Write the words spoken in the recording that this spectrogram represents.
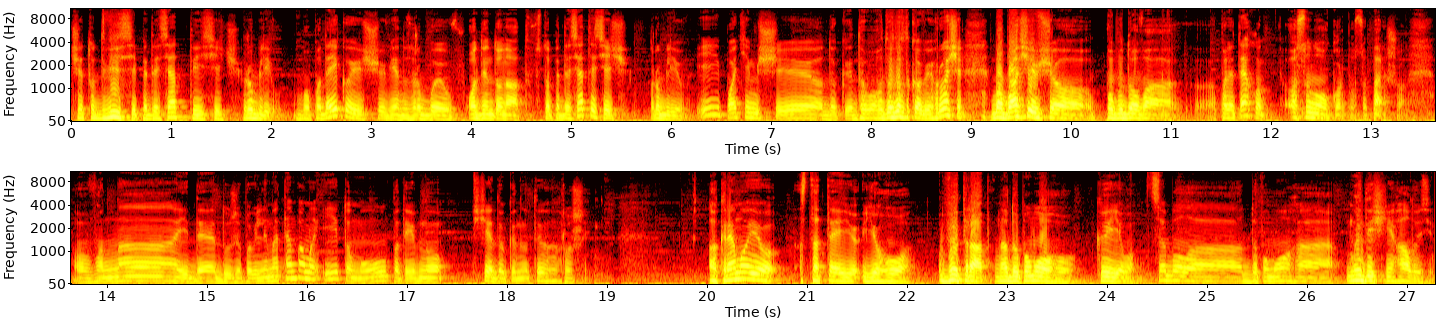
чи то 250 тисяч рублів. Бо подейкою, що він зробив один донат в 150 тисяч рублів, і потім ще докидував додаткові гроші, бо бачив, що побудова е, політеху основного корпусу першого вона йде дуже повільними темпами, і тому потрібно ще докинути грошей. Окремою статтею його витрат на допомогу Києву це була допомога медичній галузі.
